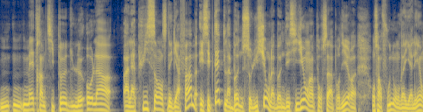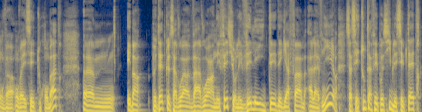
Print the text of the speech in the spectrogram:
mettre un petit peu le holà à la puissance des GAFAM, et c'est peut-être la bonne solution, la bonne décision hein, pour ça, pour dire on s'en fout, nous on va y aller, on va, on va essayer de tout combattre. Euh, eh ben, peut-être que ça va, va, avoir un effet sur les velléités des GAFAM à l'avenir. Ça, c'est tout à fait possible, et c'est peut-être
